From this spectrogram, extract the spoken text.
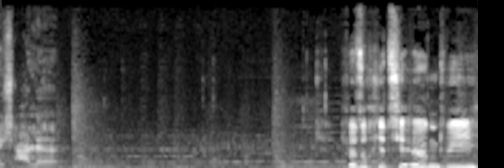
Euch alle. Ich versuche jetzt hier irgendwie...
